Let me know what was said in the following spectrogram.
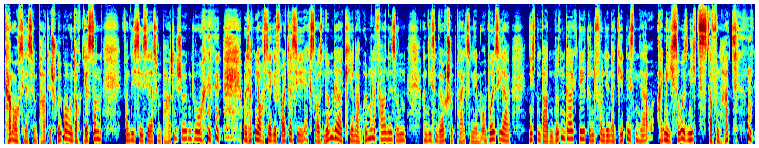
kam auch sehr sympathisch rüber und auch gestern fand ich sie sehr sympathisch irgendwo. und es hat mich auch sehr gefreut, dass sie extra aus Nürnberg hier nach Ulm gefahren ist, um an diesem Workshop teilzunehmen. Obwohl sie ja nicht in Baden-Württemberg lebt und von den Ergebnissen ja eigentlich so nichts davon hat.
